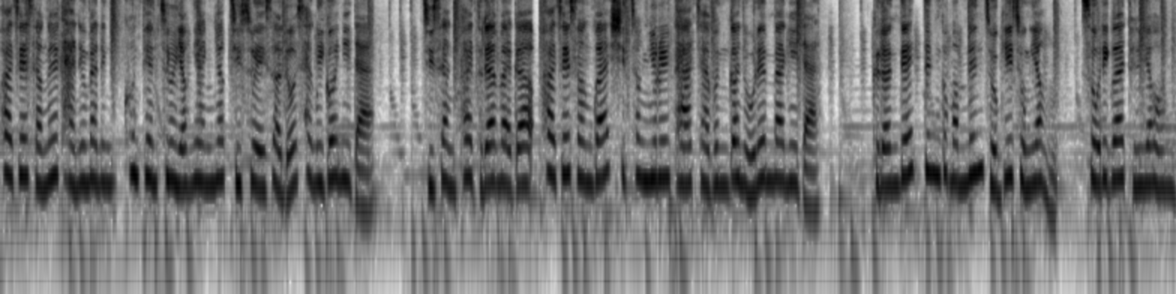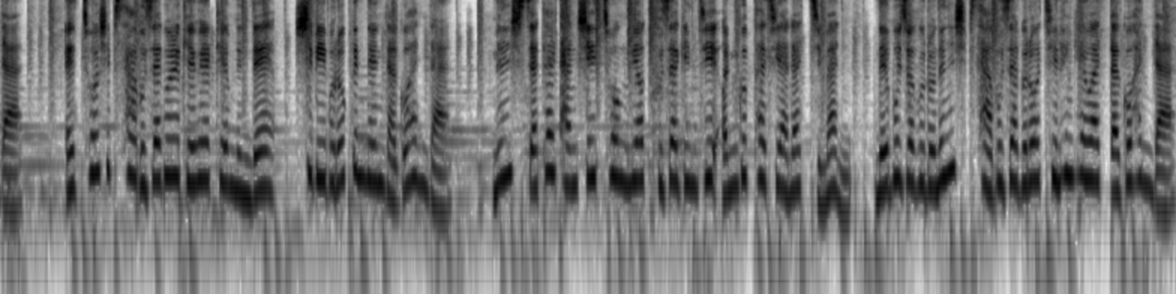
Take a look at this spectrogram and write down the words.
화제성을 가늠하는 콘텐츠 영향력 지수에서도 상위권이다. 지상파 드라마가 화제성과 시청률을 다 잡은 건 오랜만이다. 그런데 뜬금없는 조기 종영 소리가 들려온다. 애초 14부작을 계획했는데 12부로 끝낸다고 한다. 는 시작할 당시 총 몇 부작인지 언급하지 않았지만 내부적으로는 14부작으로 진행해왔다고 한다.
